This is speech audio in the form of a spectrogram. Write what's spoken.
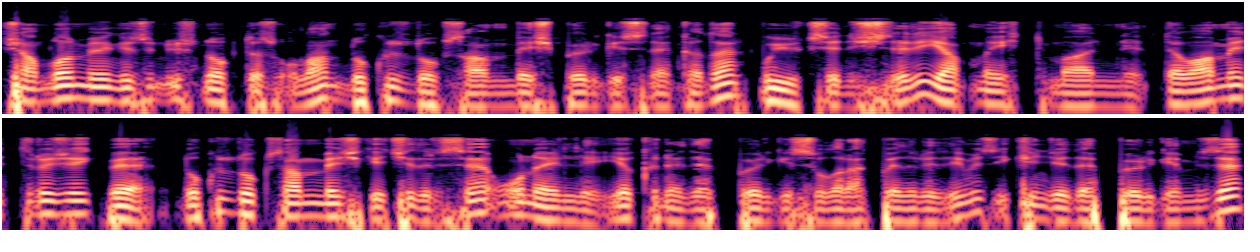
şablon bölgesinin üst noktası olan 9.95 bölgesine kadar bu yükselişleri yapma ihtimalini devam ettirecek ve 9.95 geçilirse 10.50 yakın hedef bölgesi olarak belirlediğimiz ikinci hedef bölgemize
